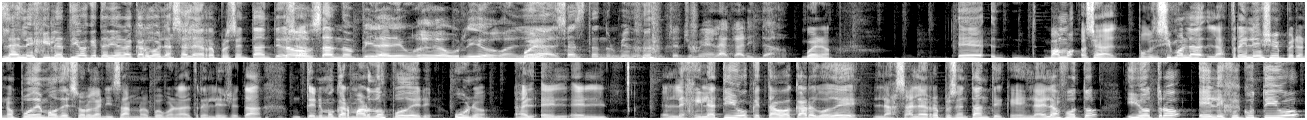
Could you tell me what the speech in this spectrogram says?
Las legislativas que estarían a cargo de la sala de representantes, o sea, usando pila de lenguaje aburrido, Juan. Bueno. Ya, ya se están durmiendo los muchachos. Mirá la carita. bueno, eh, vamos, o sea, hicimos la- las tres leyes, pero no podemos desorganizarnos después de poner las tres leyes, ¿está? Tenemos que armar dos poderes. Uno, el, el- el- el legislativo, que estaba a cargo de la sala de representantes, que es la de la foto, y otro, el ejecutivo,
